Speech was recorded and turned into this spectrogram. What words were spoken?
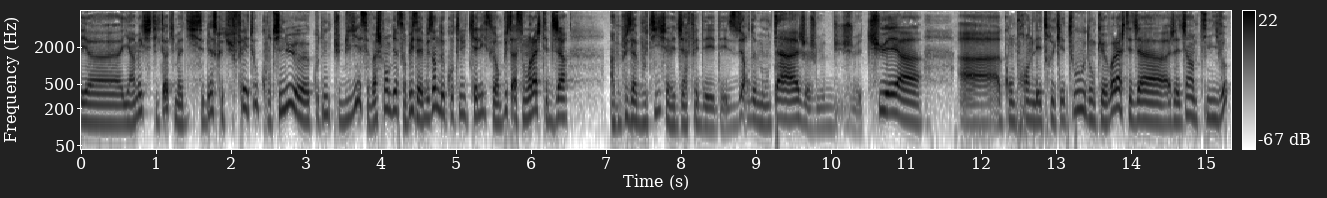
et euh, il y a un mec chez TikTok qui m'a dit c'est bien ce que tu fais et tout continue euh, continue de publier c'est vachement bien parce qu'en plus il avait besoin de contenu de quali parce qu'en plus à ce moment-là j'étais déjà un peu plus abouti j'avais déjà fait des, des heures de montage je me, je me tuais à à comprendre les trucs et tout donc euh, voilà j'étais déjà j'avais déjà un petit niveau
